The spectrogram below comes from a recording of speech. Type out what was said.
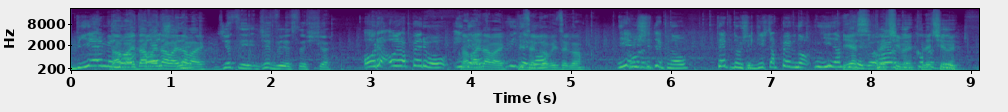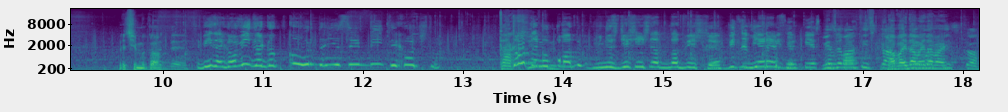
Bijemy Dawaj, no, dawaj, chodź dawaj, tu. dawaj. Gdzie ty, gdzie wy jesteście? Ora, ora perłą, idę, Dawaj, dawaj. widzę, Widzę go. go, widzę go. Nie wiem, czy się tepnął. Tepnął się gdzieś na pewno, nie nam Jest, widzę go. lecimy, lecimy. Lecimy go. Kordy. Widzę go, widzę go, kurde, jesteś bity, chodź tu. Tak. Totem upadł, minus 10 na, na 200. Widzę, Nie widzę, refy. widzę, pies Widzę tam ma. Matiska. Dawaj, widzę dawaj, dawaj.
